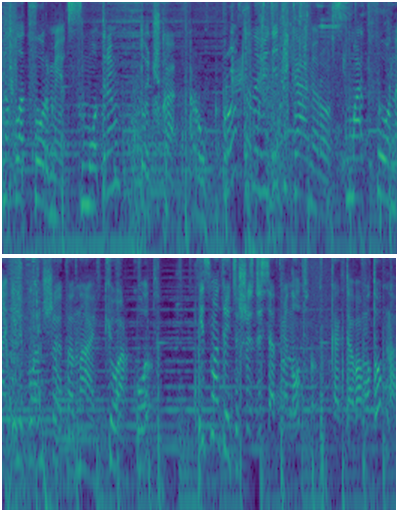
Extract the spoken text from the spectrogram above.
на платформе смотрим.ру. Просто наведите камеру смартфона или планшета на QR-код и смотрите 60 минут, когда вам удобно.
